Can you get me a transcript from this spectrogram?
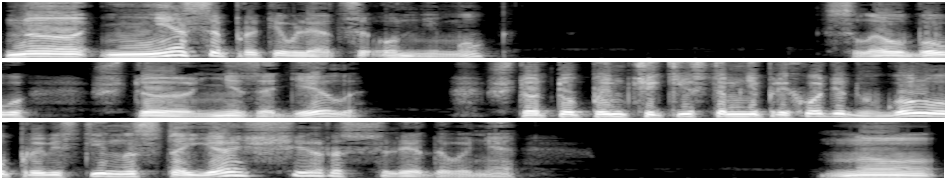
но не сопротивляться он не мог. Слава богу, что не за дело, что тупым чекистам не приходит в голову провести настоящее расследование. Но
